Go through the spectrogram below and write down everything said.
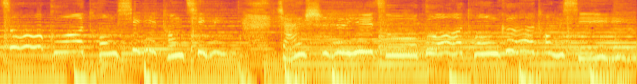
祖国同喜同庆，战士与祖国同歌同行，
